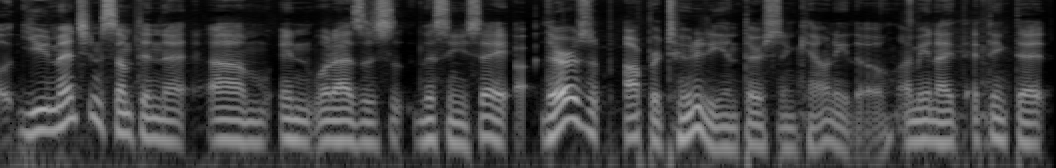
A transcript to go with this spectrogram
Oh, You mentioned something that, um, in what I was lis- listening you say, uh, there is an opportunity in Thurston County, though. I mean, I, I think that,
